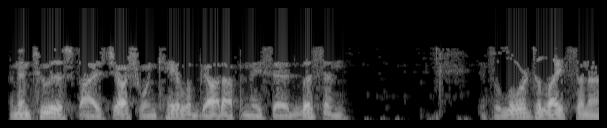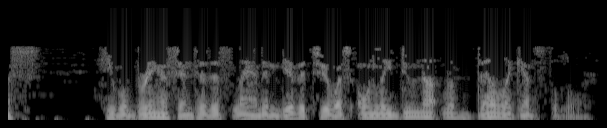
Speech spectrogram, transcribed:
And then two of the spies, Joshua and Caleb, got up and they said, Listen, if the Lord delights in us, he will bring us into this land and give it to us. Only do not rebel against the Lord,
